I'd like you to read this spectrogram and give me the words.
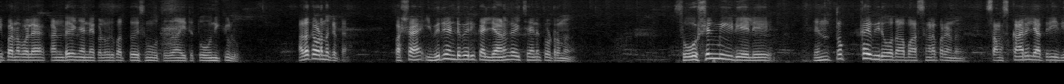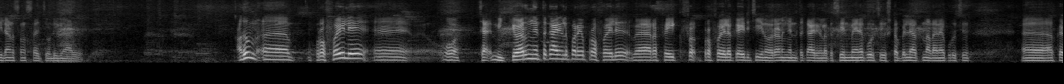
ഈ പറഞ്ഞ പോലെ കണ്ടു കഴിഞ്ഞാൽ എന്നേക്കാളും ഒരു പത്ത് വയസ്സ് മൂത്തതായിട്ട് തോന്നിക്കുള്ളൂ. അതൊക്കെ അവിടെ നിൽക്കട്ടെ പക്ഷേ ഇവർ രണ്ടുപേരും കല്യാണം കഴിച്ചതിനെ തുടർന്ന് സോഷ്യൽ മീഡിയയിൽ എന്തൊക്കെ വിരോധാഭാസങ്ങളെ പറയണത് സംസ്കാരമില്ലാത്ത രീതിയിലാണ് സംസാരിച്ചുകൊണ്ടിരിക്കുന്നത്. അതും പ്രൊഫൈൽ മിക്കവാറും ഇങ്ങനത്തെ കാര്യങ്ങൾ പറയുക പ്രൊഫൈൽ വേറെ ഫേക്ക് പ്രൊഫൈലൊക്കെ ആയിട്ട് ചെയ്യുന്നവരാണ് ഇങ്ങനത്തെ കാര്യങ്ങളൊക്കെ. സിനിമേനെ കുറിച്ച് ഇഷ്ടമില്ലാത്ത നടനെ കുറിച്ച് ഒക്കെ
